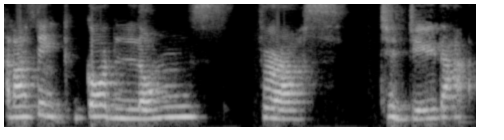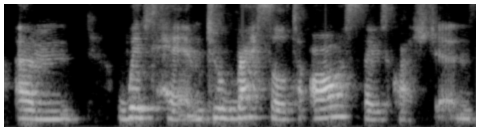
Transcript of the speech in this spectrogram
and I think God longs for us to do that um, with Him, to wrestle, to ask those questions.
